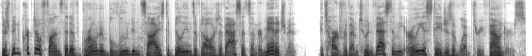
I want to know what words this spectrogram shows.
There's been crypto funds that have grown and ballooned in size to billions of dollars of assets under management. It's hard for them to invest in the earliest stages of Web3 founders.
